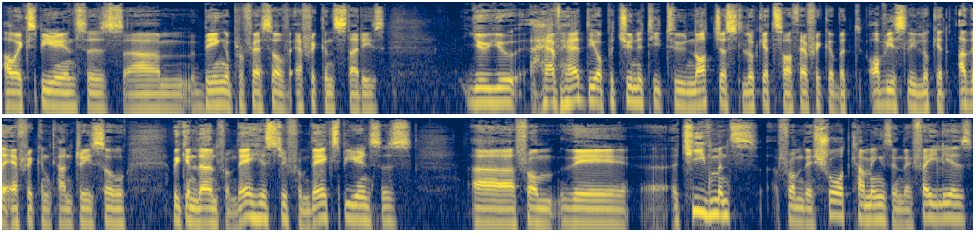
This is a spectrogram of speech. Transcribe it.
our experiences, um, being a professor of African studies you you have had the opportunity to not just look at South Africa, but obviously look at other African countries, so we can learn from their history, from their experiences, uh, from their uh, achievements, from their shortcomings and their failures,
